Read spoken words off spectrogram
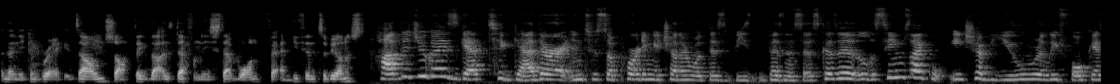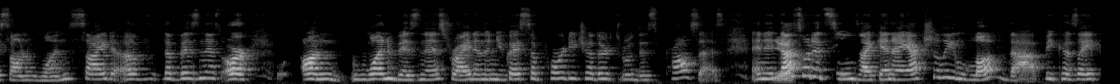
and then you can break it down. So I think that is definitely step one for anything, to be honest. How did you guys get together into supporting each other with this businesses? Because it seems like each of you really focus on one side of the business or on one business, right? And then you guys support each other through this process, and it, that's what it seems like. And I actually love that because I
